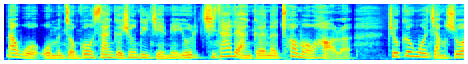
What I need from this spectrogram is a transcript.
那我我们总共三个兄弟姐妹，有其他两个呢串谋好了，就跟我讲说：“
